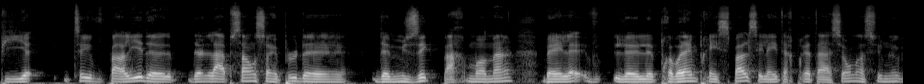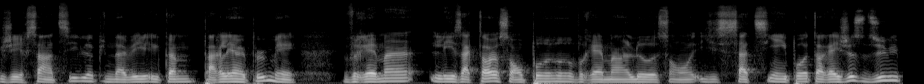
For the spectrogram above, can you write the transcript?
Puis, euh, tu sais, vous parliez de, de l'absence un peu de, de musique par moment. Ben, le, le- le problème principal, c'est l'interprétation dans ce film-là que j'ai ressenti, là, puis vous en avez comme parlé un peu, mais vraiment, les acteurs sont pas vraiment là. Sont, ils, ça tient pas. T'aurais juste dû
